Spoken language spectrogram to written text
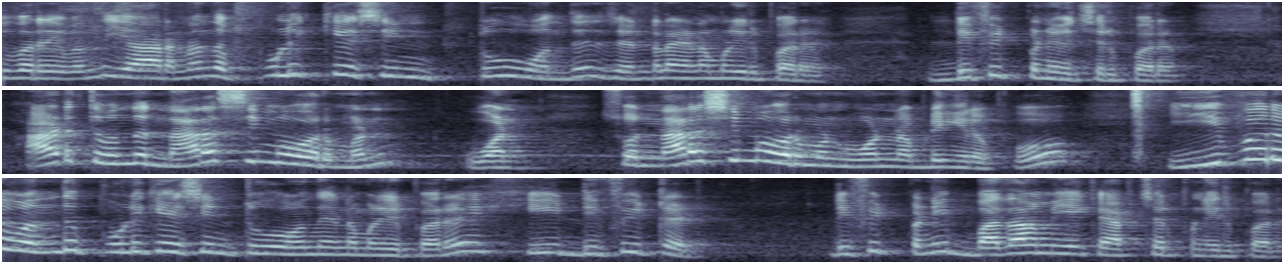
இவரை வந்து யாருன்னா இந்த புலிகேசின் டூ வந்து ஜென்ரலாக என்ன பண்ணியிருப்பார்? டிஃபிட் பண்ணி வச்சுருப்பார். அடுத்து வந்து Narasimhavarman one so Narasimhavarman one அப்படிங்கிறப்போ இவர் வந்து புலிகேசின் டூ வந்து என்ன பண்ணியிருப்பாரு ஹீ டிஃபீட்டட் டிஃபீட் பண்ணி பதாமியை கேப்சர் பண்ணியிருப்பார்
